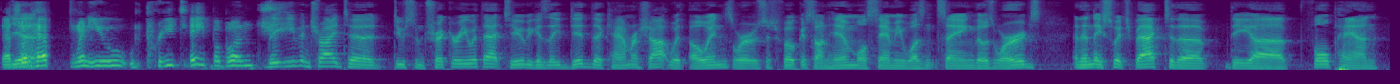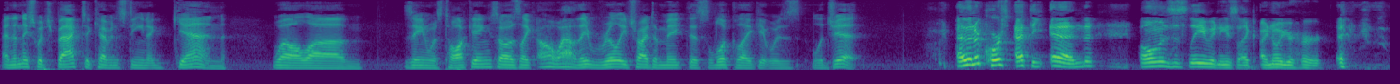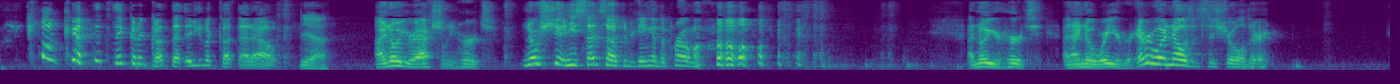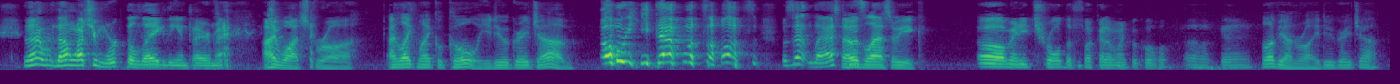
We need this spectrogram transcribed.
That's Yeah. what happens when you pre-tape a bunch. They even tried to do some trickery with that too, because they did the camera shot with Owens where it was just focused on him while Sami wasn't saying those words, and then they switched back to the the uh, full pan, and then they switched back to Kevin Steen again while um, Zayn was talking. So I was like, oh wow, they really tried to make this look like it was legit. And then, of course, at the end, Owens is leaving. He's like, "I know you're hurt." oh god, they could have cut that. They should have cut that out. Yeah. I know you're actually hurt. No shit, he said so at the beginning of the promo. I know you're hurt, and I know where you're hurt. Everyone knows it's his shoulder. Not, not watch him work the leg the entire match. I watched Raw. I like Michael Cole. You do a great job. Oh, yeah, that was awesome. Was that last? That week? was last week. Oh man, he trolled the fuck out of Michael Cole. Oh god, I love you on Raw. You do a great job.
